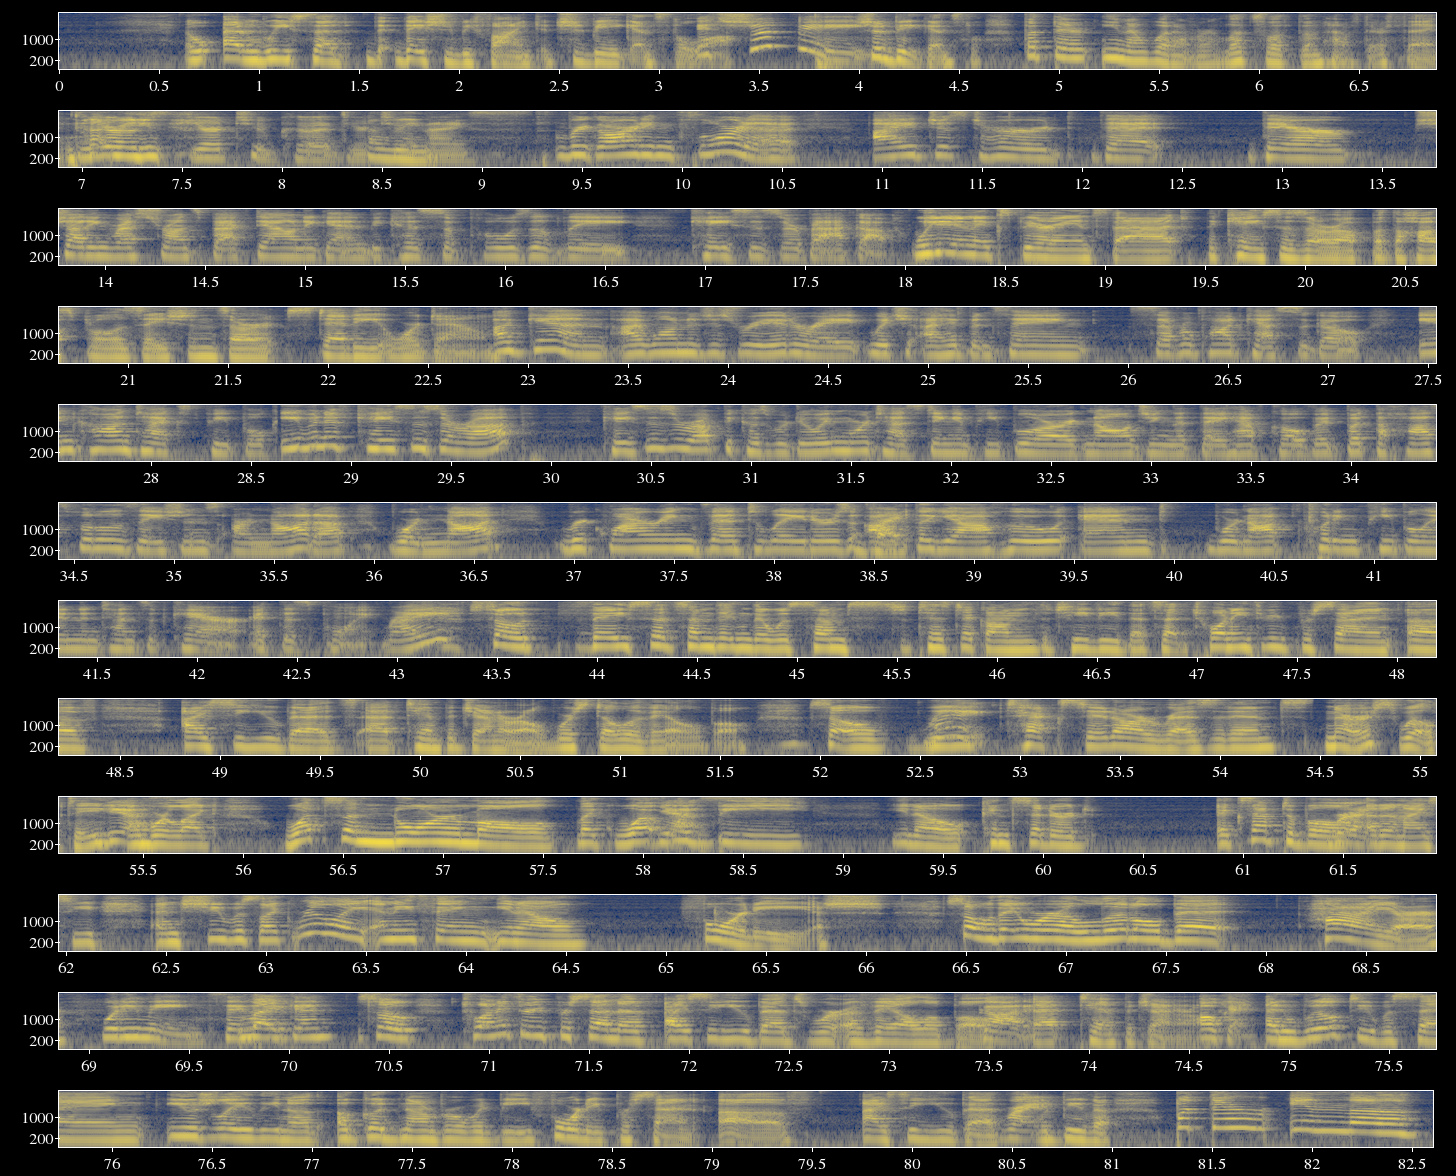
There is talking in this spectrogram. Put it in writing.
Oh, And we said they should be fined. It should be against the law. it should be. Should be against the law. But they're, you know, whatever. Let's let them have their thing. You're, mean, you're too good. You're I too mean- nice. Regarding Florida, I just heard that they're shutting restaurants back down again because supposedly cases are back up. we didn't experience that. The cases are up, but the hospitalizations are steady or down. Again, I want to just reiterate, which I had been saying several podcasts ago, in context, people, even if cases are up, cases are up because we're doing more testing and people are acknowledging that they have COVID, but the hospitalizations are not up. We're not requiring ventilators Right. out the Yahoo, and we're not putting people in intensive care at this point, right? So they said something. There was some statistic on the TV that said 23% of ICU beds at Tampa General were still available. So we Right. texted our resident nurse, Wilty, Yes. and we're like, "What's a normal? Like, what Yes. would be, you know, considered acceptable Right. at an ICU?" And she was like, "Really, anything, you know, 40ish." So they were a little bit higher What do you mean? Say that again. so 23% of ICU beds were available at Tampa General. Okay. And Wilty was saying usually, you know, a good number would be 40% of ICU beds Right. would be available. But they're in the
